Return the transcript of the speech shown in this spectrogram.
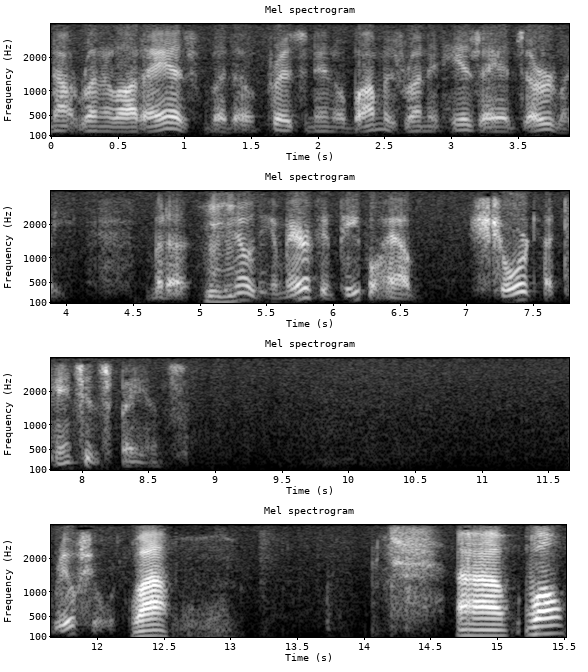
not running a lot of ads. But uh, President Obama's running his ads early. But uh, Mhm. you know, the American people have short attention spans, real short. Wow. Uh, well,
